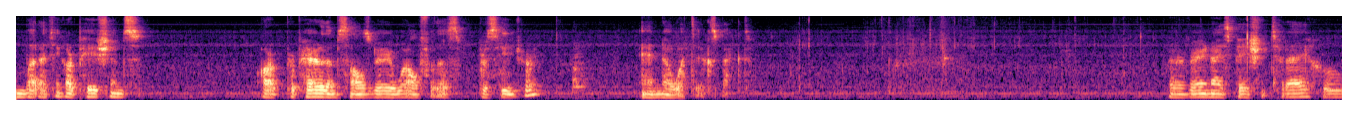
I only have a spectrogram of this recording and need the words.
But I think our patients are prepare themselves very well for this procedure and know what to expect. We have a very nice patient today who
